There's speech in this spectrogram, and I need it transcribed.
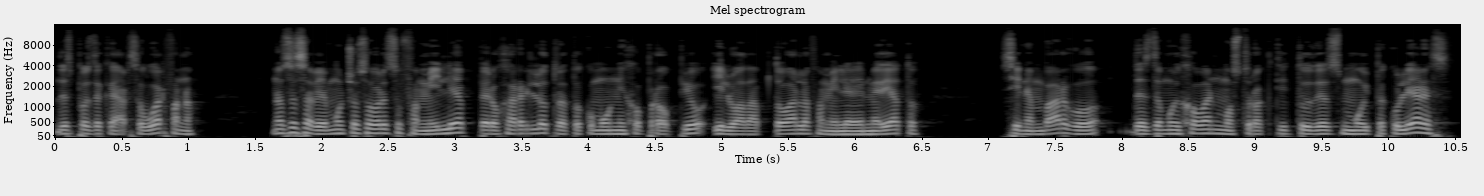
después de quedarse huérfano. No se sabía mucho sobre su familia, pero Harry lo trató como un hijo propio y lo adaptó a la familia de inmediato. Sin embargo, desde muy joven mostró actitudes muy peculiares,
